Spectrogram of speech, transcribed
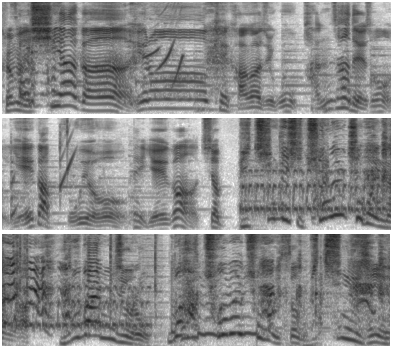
그러면 시야가 이렇게 가가지고 반사돼서 얘가 보여. 근데 얘가 진짜 미친 듯이 춤을 추고 있는 거야. 무반주로 막 춤을 추고 있어. 미친 듯이.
